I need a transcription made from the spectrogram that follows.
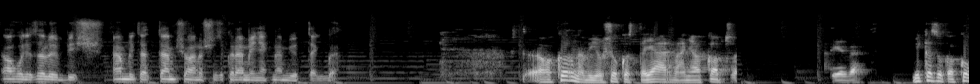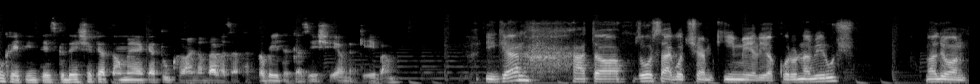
ahogy az előbb is említettem, sajnos ezek a remények nem jöttek be. A koronavírus okozta járványal kapcsolatban térve, mik azok a konkrét intézkedéseket, amelyeket Ukrajna bevezetett a védekezés érdekében? Igen, hát az országot sem kíméli a koronavírus. Nagyon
